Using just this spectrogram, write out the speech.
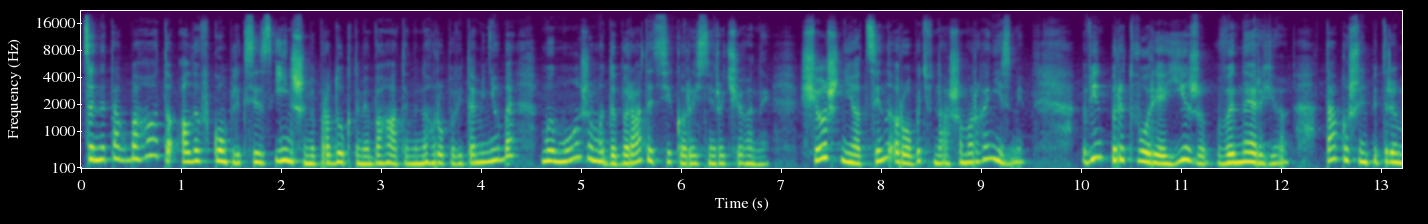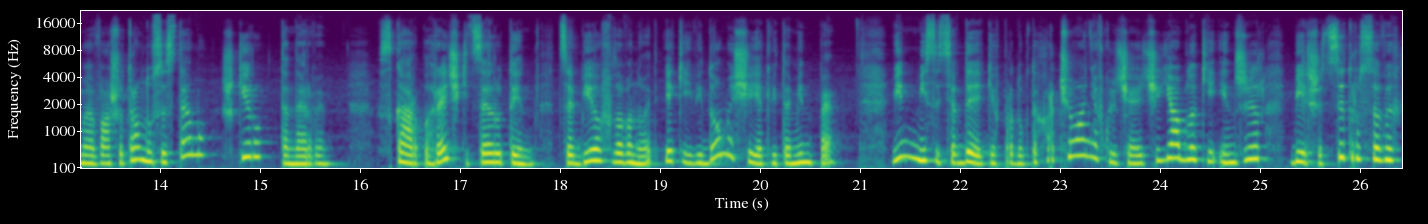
Це не так багато, але в комплексі з іншими продуктами, багатими на групу вітамінів В, ми можемо добирати ці корисні речовини. Що ж ніацин робить в нашому організмі? Він перетворює їжу в енергію. Також він підтримує вашу травну систему, шкіру та нерви. Скарб гречки це рутин, це біофлавоноїд, який відомий ще як вітамін П. Він міститься в деяких продуктах харчування, включаючи яблуки, інжир, більшість цитрусових,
